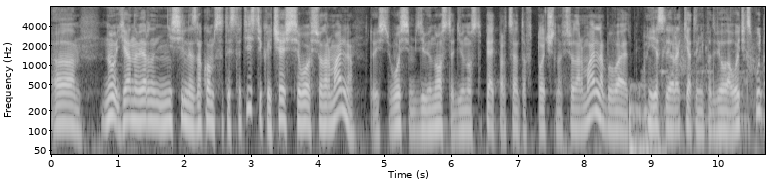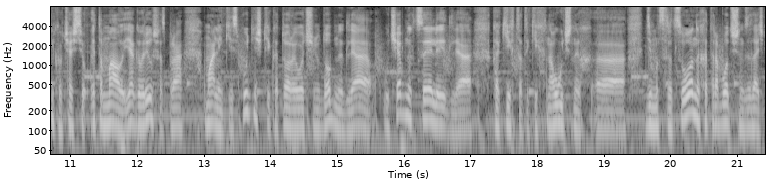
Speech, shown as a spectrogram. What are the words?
Э, ну, я, наверное, не сильно знаком с этой статистикой. Чаще всего все нормально, то есть 8, 90, 95 процентов точно все нормально бывает, если ракета не подвела. У этих спутников чаще всего это мало. Я говорил сейчас про маленькие спутнички, которые очень удобны для учебных целей, для каких-то таких научных, э, демонстрационных, отработочных задач.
